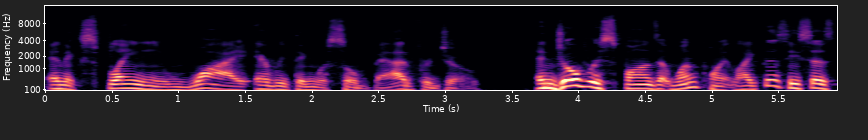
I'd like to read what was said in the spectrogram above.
and explaining why everything was so bad for Job. And Job responds at one point like this He says,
